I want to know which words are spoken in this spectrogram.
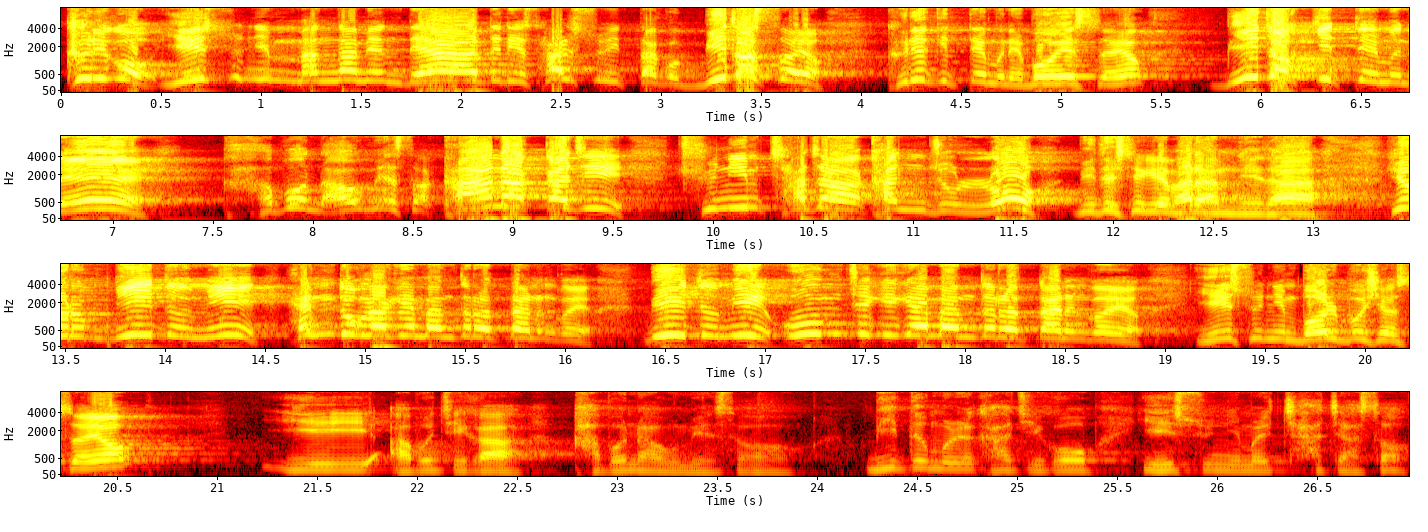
그리고 예수님 만나면 내 아들이 살 수 있다고 믿었어요. 그렇기 때문에 뭐 했어요? 믿었기 때문에 가버나움에서 가나까지 주님 찾아간 줄로 믿으시기 바랍니다. 여러분 믿음이 행동하게 만들었다는 거예요. 믿음이 움직이게 만들었다는 거예요. 예수님 뭘 보셨어요? 이 아버지가 가버나움에서 믿음을 가지고 예수님을 찾아서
